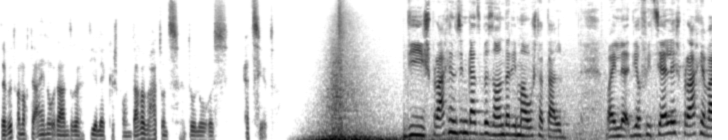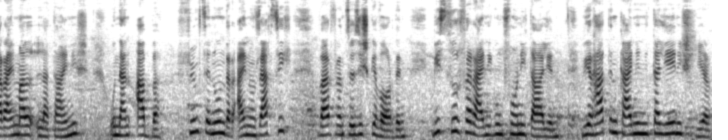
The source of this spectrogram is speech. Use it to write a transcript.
da wird auch noch der eine oder andere Dialekt gesprochen. Darüber hat uns Dolores erzählt. Die Sprachen sind ganz besonders im Austertal, weil die offizielle Sprache war einmal Lateinisch und dann ab 1581 war Französisch geworden, bis zur Vereinigung von Italien. Wir hatten keinen Italienisch hier.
